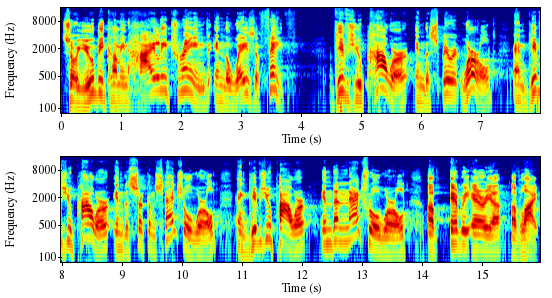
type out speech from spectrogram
So, you becoming highly trained in the ways of faith gives you power in the spirit world and gives you power in the circumstantial world and gives you power in the natural world of every area of life.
